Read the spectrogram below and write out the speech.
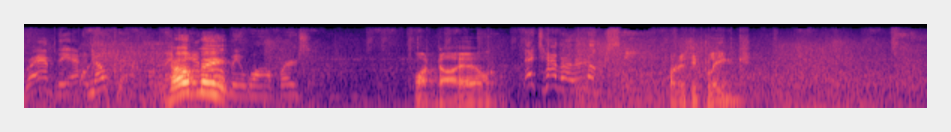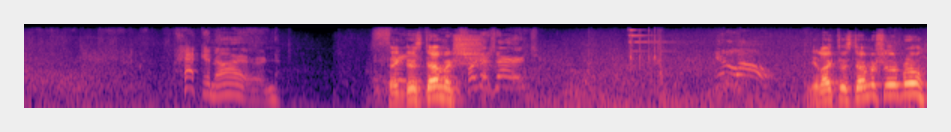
Grab the no. Help me. Be whoppers. What the hell? Let's have a look see. How did he blink? Packing iron. take this damage. Get along. You like this damage, little bro?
